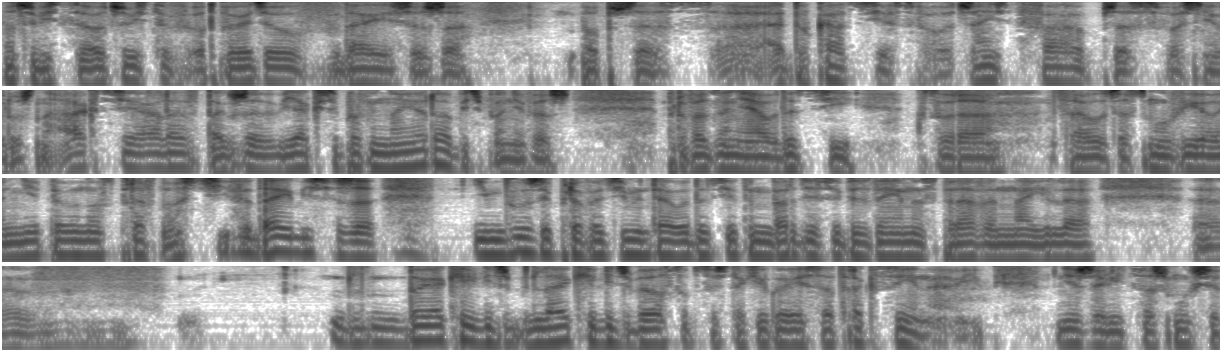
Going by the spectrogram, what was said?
oczywiste, oczywistą odpowiedzią wydaje się, że poprzez e, edukację społeczeństwa, przez właśnie różne akcje, ale także jak się powinno je robić, ponieważ prowadzenie audycji, która cały czas mówi o niepełnosprawności, wydaje mi się, że im dłużej prowadzimy tę audycję, tym bardziej sobie zdajemy sprawę, na ile e, do jakiej liczby, dla jakiej liczby osób coś takiego jest atrakcyjne. I jeżeli coś musi,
